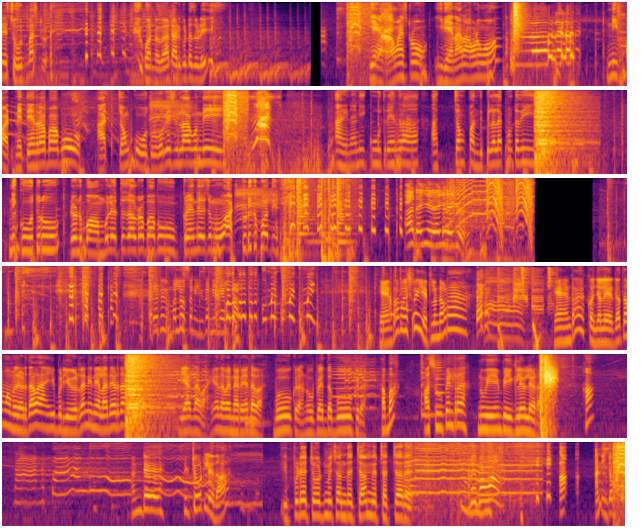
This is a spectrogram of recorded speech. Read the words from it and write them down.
రే shoot master. One ఒకటి ఆడుకుంటా చూడి. ఏరా మాస్టర్ ఇదేనా రావడము నీ పట్నెత్తేంద్రా బాబు? అచ్చం కూతురు కొరికేసిందిలాగుంది అయినా నీ కూతురేంద్రా? అచ్చం పంది పిల్ల లెక్కుంటది. నీ కూతురు రెండు బాంబులు ఎత్తుచాలరా బాబు. ఉక్రెయిన్ దేశము అట్టుడికి పోతుంది అరే రే, మళ్ళీ వస్తాను ఈసారి నేను వెళ్తా. ఏంట్రా మాస్టర్ ఎట్లున్నావురా? ఏంట్రా కొంచెం లేట్ అవుతా మమ్మల్ని పెడతావా ఇప్పుడు చూడరా నేను ఎలా తిడతా ఏదావా ఏదావా నరే ఏదావా? బూకురా నువ్వు పెద్ద బూకురా. అబ్బా ఆ సూప్ ఏంట్రా? నువ్వేం పీకలేవు లేరా హా? అంటే నీకు చోట్లేదా ఇప్పుడే చోటు మిషన్ తెచ్చా మీరు చచ్చారే. అని చెప్పు.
